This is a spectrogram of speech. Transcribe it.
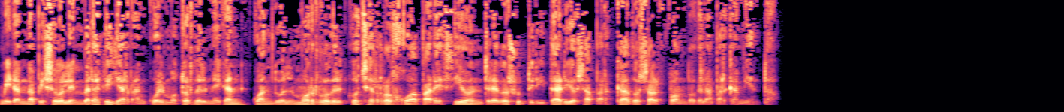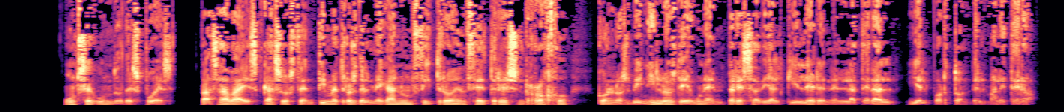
Miranda pisó el embrague y arrancó el motor del Megán cuando el morro del coche rojo apareció entre dos utilitarios aparcados al fondo del aparcamiento. Un segundo después, pasaba a escasos centímetros del Megán un Citroën C3 rojo con los vinilos de una empresa de alquiler en el lateral y el portón del maletero.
